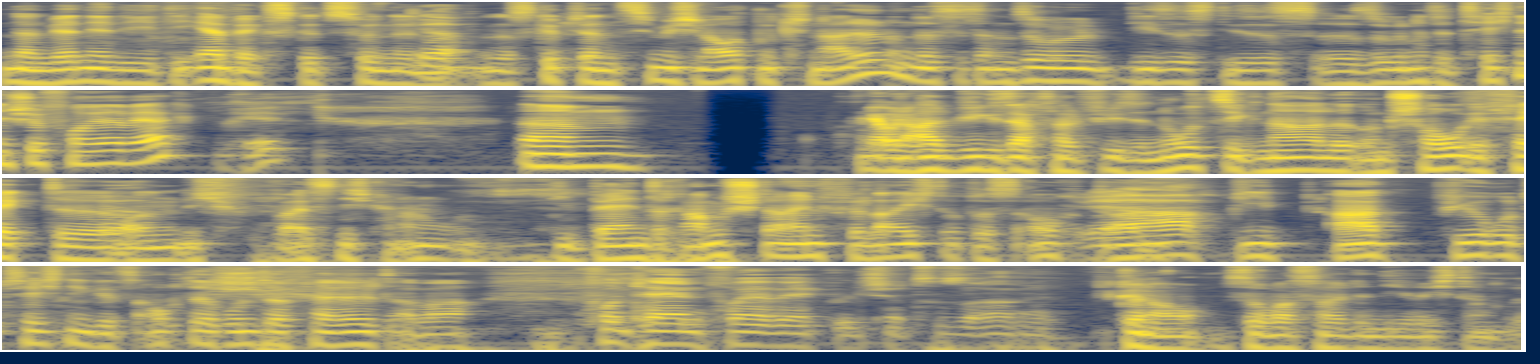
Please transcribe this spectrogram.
und dann werden ja die, die Airbags gezündet. Ja. Und das gibt ja einen ziemlich lauten Knall und das ist dann so dieses, dieses äh, sogenannte technische Feuerwerk. Okay. Ähm, ja, oder halt, wie gesagt, halt für diese Notsignale und Show-Effekte ja. und ich weiß nicht, keine Ahnung, die Band Rammstein vielleicht, ob das auch ja. da, die Art Pyrotechnik jetzt auch darunter fällt, aber. Fontänenfeuerwerk würde ich dazu sagen. Genau, sowas halt in die Richtung.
